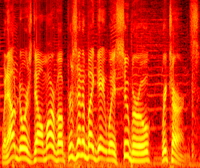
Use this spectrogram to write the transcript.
when Outdoors Delmarva, presented by Gateway Subaru, returns.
